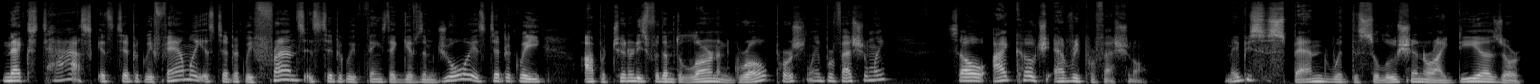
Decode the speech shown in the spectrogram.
next task. It's typically family, it's typically friends, it's typically things that gives them joy, it's typically opportunities for them to learn and grow personally and professionally. So I coach every professional. Maybe suspend with the solution or ideas or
